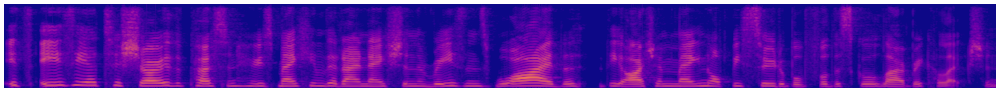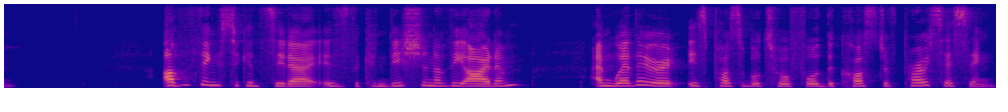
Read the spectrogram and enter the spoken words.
it's easier to show the person who's making the donation the reasons why the, the item may not be suitable for the school library collection. Other things to consider is the condition of the item, and whether it is possible to afford the cost of processing.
